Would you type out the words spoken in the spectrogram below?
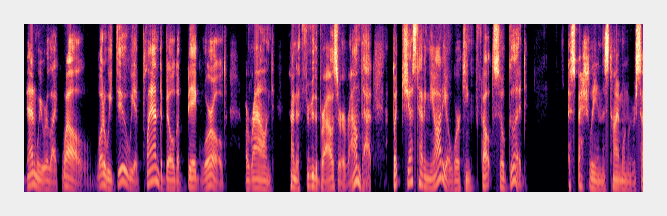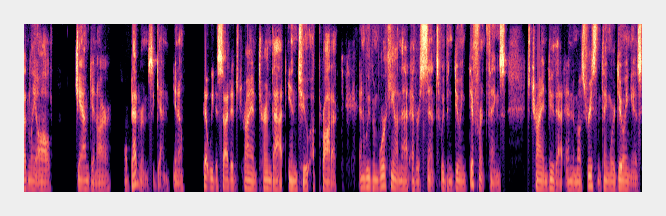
then we were like, well, what do we do? We had planned to build a big world around kind of through the browser around that. But just having the audio working felt so good, especially in this time when we were suddenly all jammed in our, our bedrooms again, you know, that we decided to try and turn that into a product. And we've been working on that ever since. We've been doing different things to try and do that. And the most recent thing we're doing is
